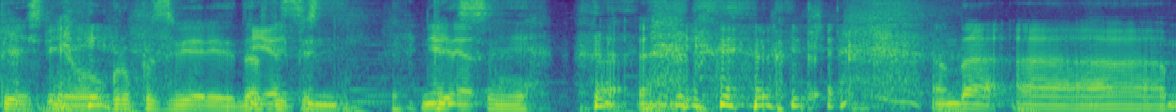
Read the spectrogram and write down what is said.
Песни у группы звери, Песень. песни. Да, а,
